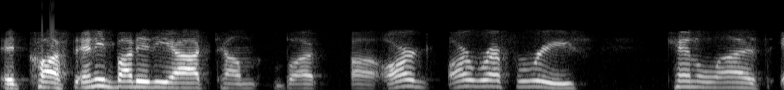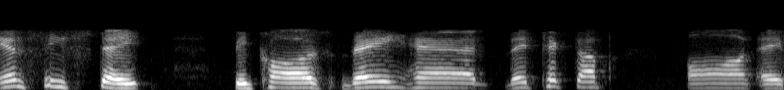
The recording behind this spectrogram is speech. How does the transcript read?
it cost anybody the outcome, but uh, our our referees penalized NC State because they had they picked up on a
